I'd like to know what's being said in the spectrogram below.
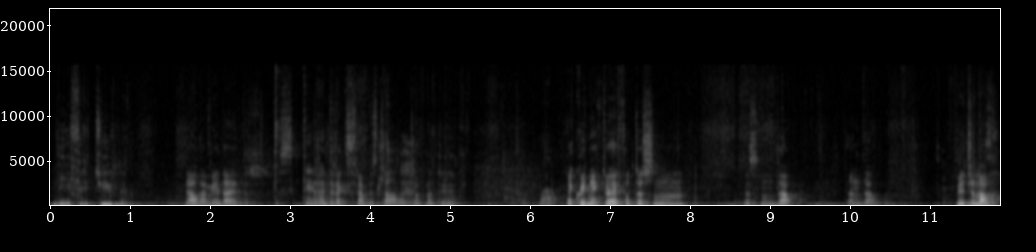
Die gefrituurde. Ja, daarmee dat je er, Dat je er extra bestaan hebt ook natuurlijk. Ik weet niet, ik twijfel tussen, tussen dat en dat. Weet je nog,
